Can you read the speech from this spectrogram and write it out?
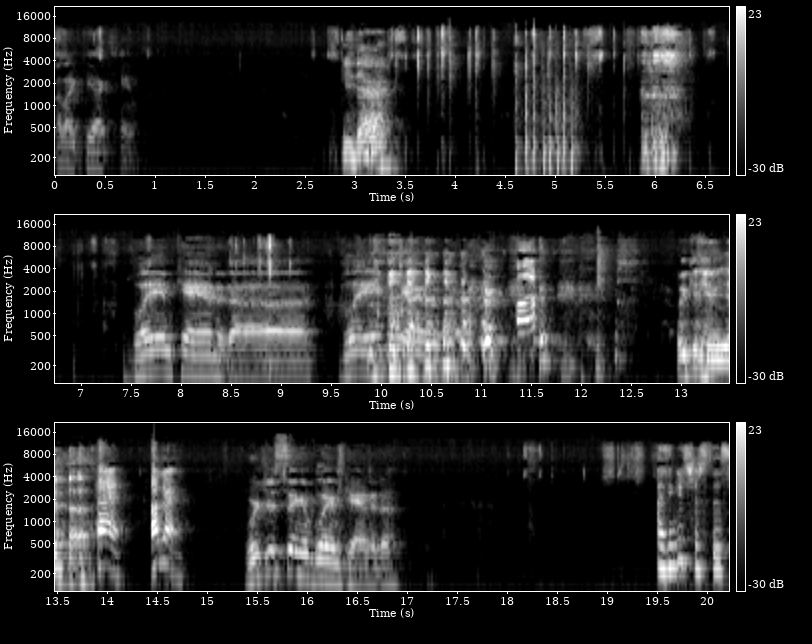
I like the X Games. You there? Blame Canada. Blame Canada. Hello? We can hear you. hey, okay. We're just singing Blame Canada. I think it's just this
